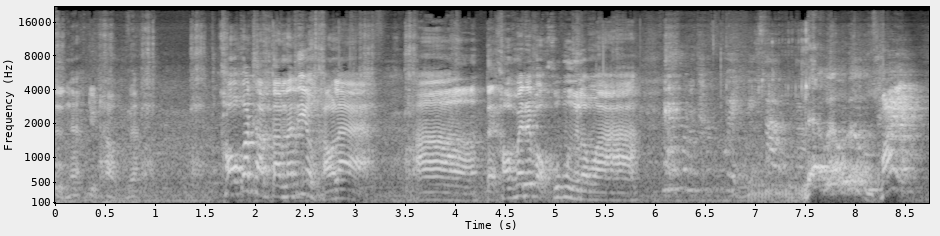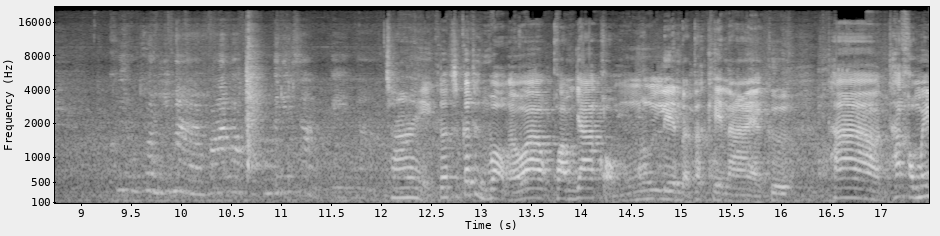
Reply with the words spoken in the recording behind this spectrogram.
ถึงอะหยุดเห่าผมแล้วเขาก็ทำตามหน้าที่ของเขาแหละอ่า แต่เขาไม่ได้บอกคู่มือเรามาแม่เราทำเก่งไม่สั่งนะไม่คือทุกคนที่มาบ้านเราเขาก็ไม่ได้สั่งเป็นอะใช่ก็ก็ถึงบอกไงว่าความยากของเรียนแบบตะเคนายอะคือ ถ้าถ้าเขาไม่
